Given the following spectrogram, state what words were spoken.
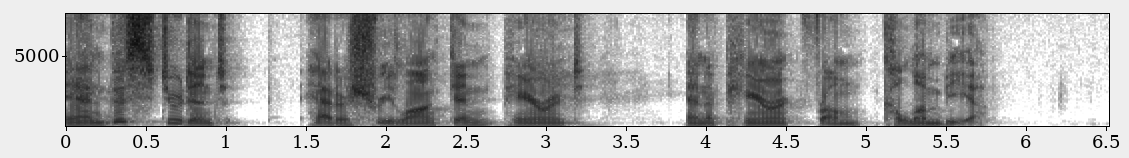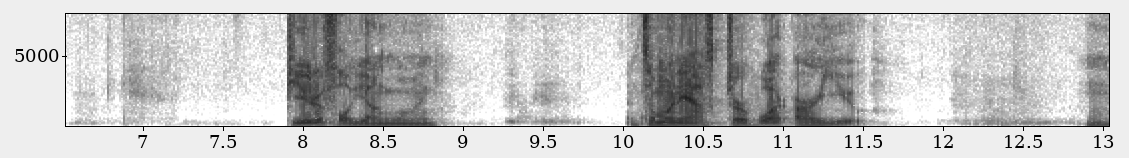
And this student had a Sri Lankan parent and a parent from Colombia. Beautiful young woman. And someone asked her, What are you? Hmm?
